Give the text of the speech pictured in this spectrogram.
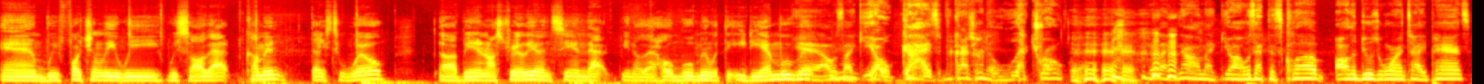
and we fortunately we we saw that coming thanks to Will. Uh, being in Australia and seeing that, you know, that whole movement with the EDM movement. Yeah, I was like, yo, guys, have you guys heard of electro? They're like, no, I'm like, yo, I was at this club. All the dudes were wearing tight pants.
